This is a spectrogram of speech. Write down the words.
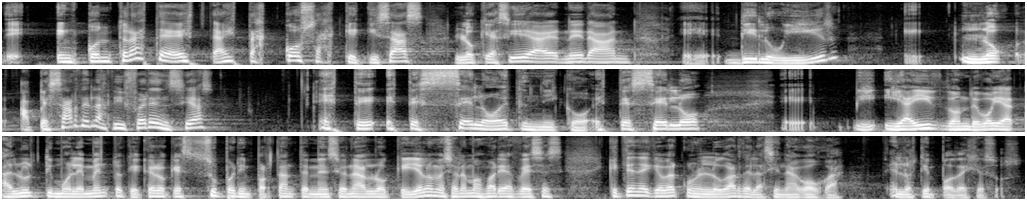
eh, en contraste a, est- a estas cosas que quizás lo que hacían eran eh, diluir, eh, a pesar de las diferencias, este, este celo étnico, este celo, y, y ahí donde voy a- al último elemento que creo que es súper importante mencionarlo, que ya lo mencionamos varias veces, que tiene que ver con el lugar de la sinagoga en los tiempos de Jesús.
